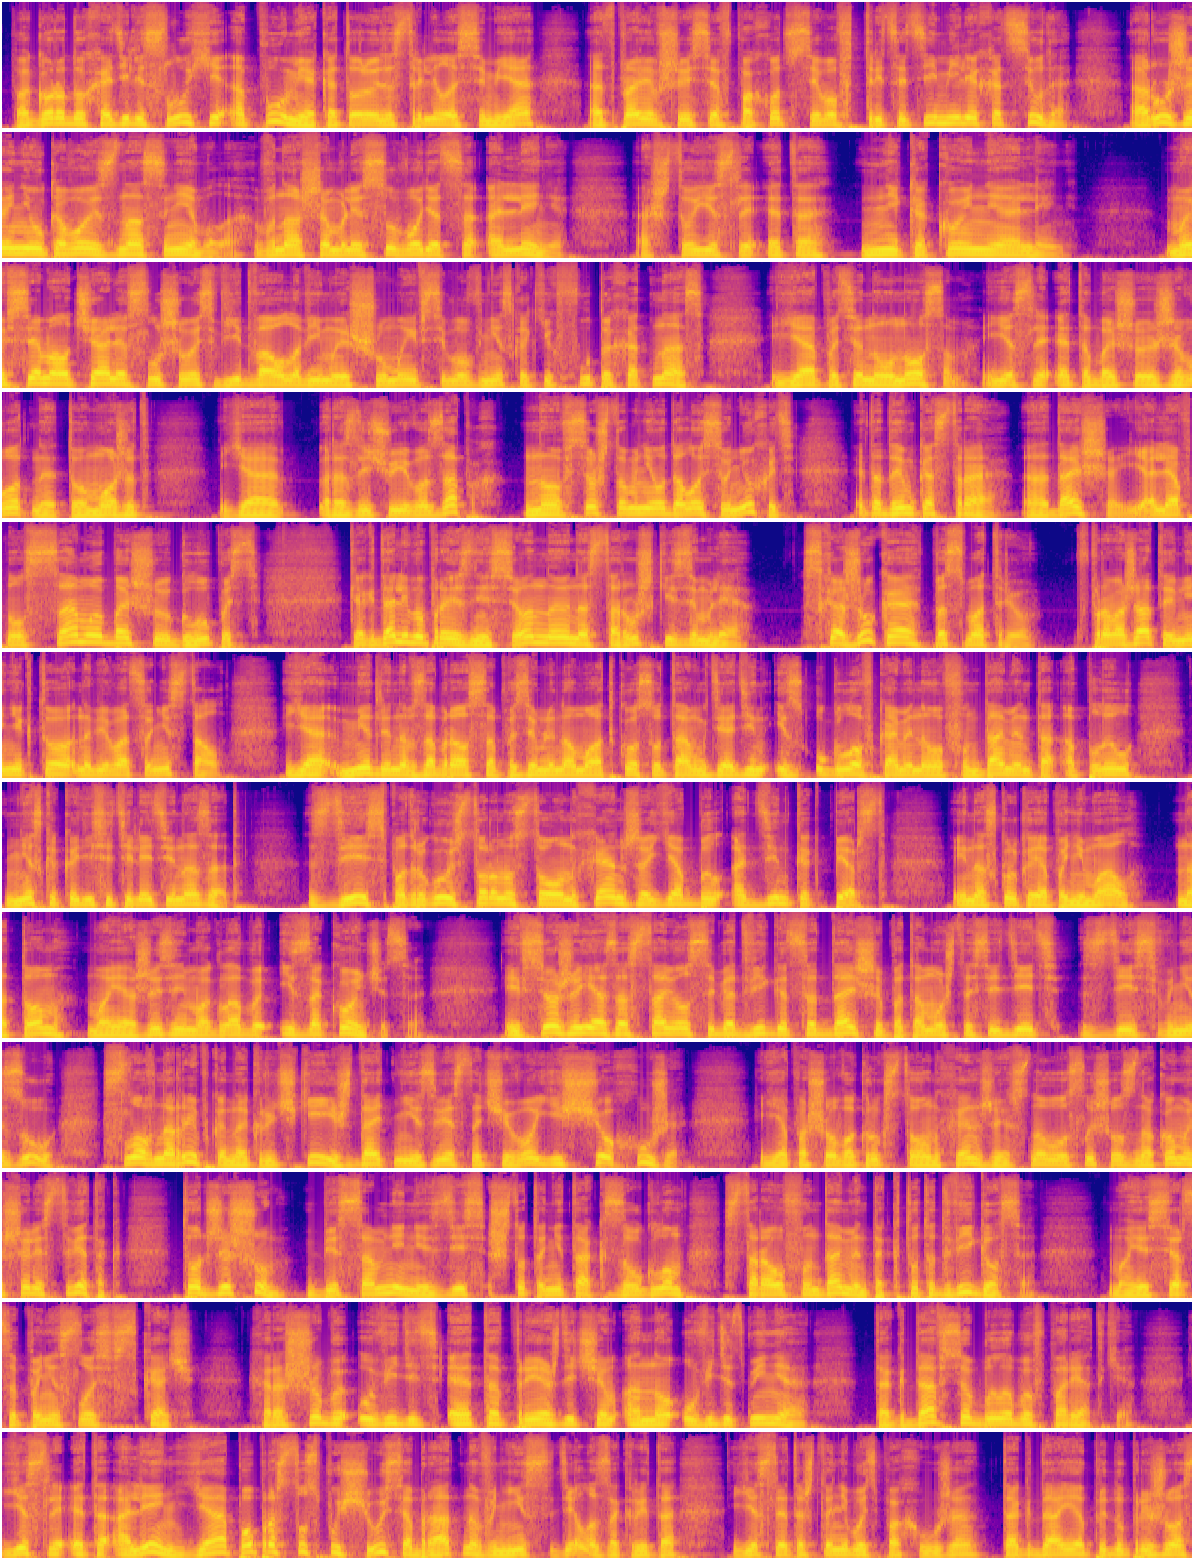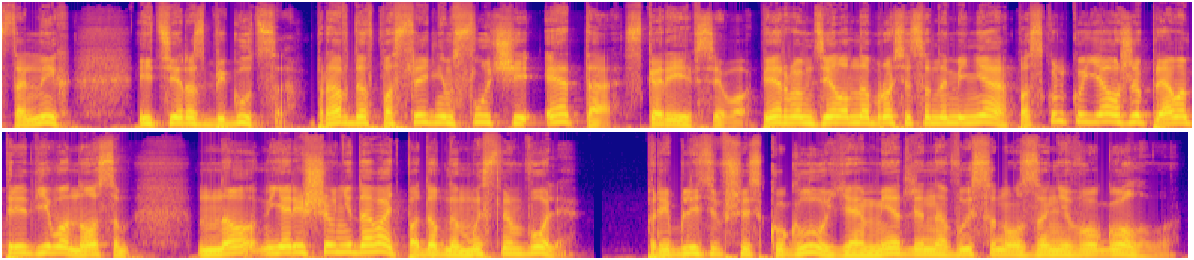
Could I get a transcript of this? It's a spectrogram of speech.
По городу ходили слухи о пуме, которую застрелила семья, отправившаяся в поход всего в 30 милях отсюда. Оружия ни у кого из нас не было. В нашем лесу водятся олени. А что, если это никакой не олень? Мы все молчали, вслушиваясь в едва уловимые шумы всего в нескольких футах от нас. Я потянул носом. Если это большое животное, то, может, я различу его запах? Но все, что мне удалось унюхать, это дым костра, а дальше я ляпнул самую большую глупость, когда-либо произнесенную на старушке земле. «Схожу-ка, посмотрю». В провожатый мне никто набиваться не стал. Я медленно взобрался по земляному откосу там, где один из углов каменного фундамента оплыл несколько десятилетий назад. Здесь, по другую сторону Стоунхенджа, я был один как перст, и, насколько я понимал, на том моя жизнь могла бы и закончиться. И все же я заставил себя двигаться дальше, потому что сидеть здесь внизу, словно рыбка на крючке и ждать неизвестно чего, еще хуже. Я пошел вокруг Стоунхенджа и снова услышал знакомый шелест веток. Тот же шум. Без сомнения, здесь что-то не так. За углом старого фундамента кто-то двигался. Мое сердце понеслось вскачь. Хорошо бы увидеть это, прежде чем оно увидит меня. Тогда все было бы в порядке. Если это олень, я попросту спущусь обратно вниз, дело закрыто. Если это что-нибудь похуже, тогда я предупрежу остальных, и те разбегутся. Правда, в последнем случае это, скорее всего, первым делом набросится на меня, поскольку я уже прямо перед его носом. Но я решил не давать подобным мыслям воли. Приблизившись к углу, я медленно высунул за него голову.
